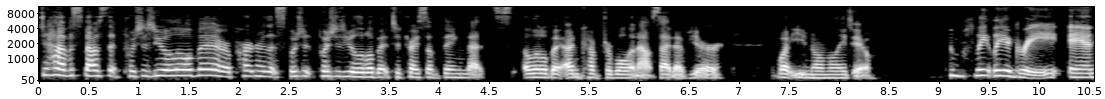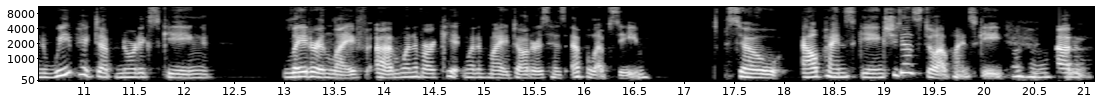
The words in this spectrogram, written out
to have a spouse that pushes you a little bit or a partner that pushes pushes you a little bit to try something that's a little bit uncomfortable and outside of your what you normally do. Completely agree. And we picked up Nordic skiing later in life. Um, one of our kid, one of my daughters has epilepsy, so alpine skiing she does still alpine ski mm-hmm. um,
